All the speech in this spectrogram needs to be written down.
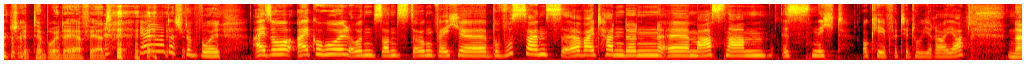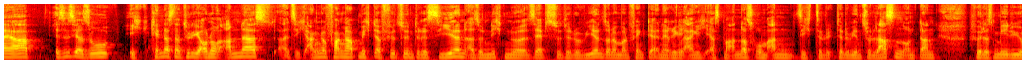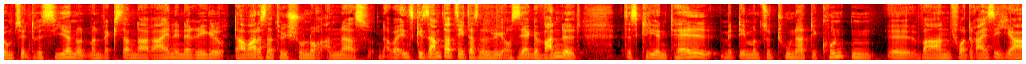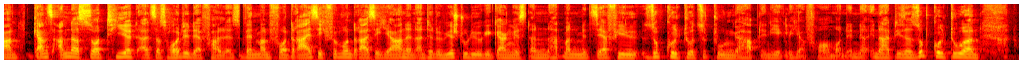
Schritttempo hinterherfährt. ja, das stimmt wohl. Also Alkohol und sonst irgendwelche bewusstseinserweiternden äh, Maßnahmen ist nicht okay für Tätowierer, ja? Naja, es ist ja so, ich kenne das natürlich auch noch anders, als ich angefangen habe, mich dafür zu interessieren. Also nicht nur selbst zu tätowieren, sondern man fängt ja in der Regel eigentlich erstmal andersrum an, sich tätowieren zu lassen und dann für das Medium zu interessieren und man wächst dann da rein in der Regel. Da war das natürlich schon noch anders. Aber insgesamt hat sich das natürlich auch sehr gewandelt das Klientel, mit dem man zu tun hat, die Kunden äh, waren vor 30 Jahren ganz anders sortiert, als das heute der Fall ist. Wenn man vor 30, 35 Jahren in ein Tätowierstudio gegangen ist, dann hat man mit sehr viel Subkultur zu tun gehabt in jeglicher Form. Und in, innerhalb dieser Subkulturen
